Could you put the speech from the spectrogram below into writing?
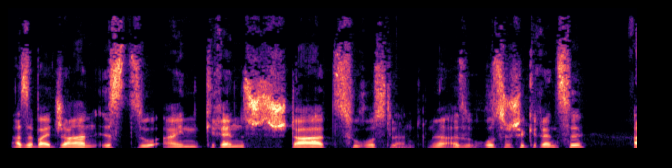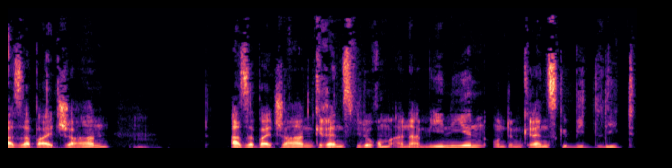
Aserbaidschan ist so ein Grenzstaat zu Russland. Ne? Also Mhm. russische Grenze, Aserbaidschan. Mhm. Aserbaidschan grenzt wiederum an Armenien und im Grenzgebiet liegt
